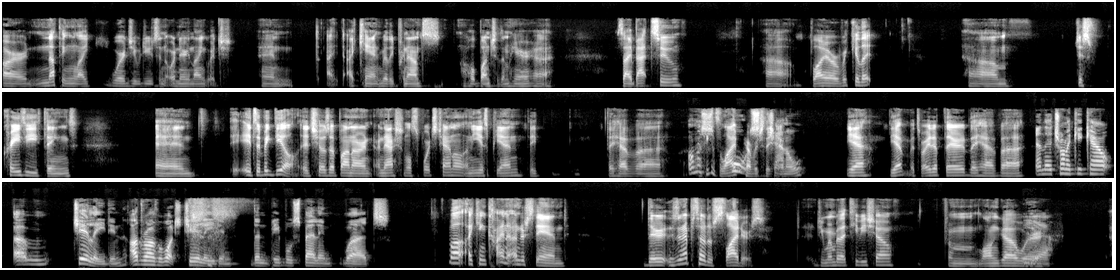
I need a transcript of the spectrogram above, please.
are nothing like words you would use in ordinary language. And I, I can't really pronounce a whole bunch of them here. Uh, Zaibatsu, uh, um, just crazy things. And it's a big deal. It shows up on our, our national sports channel on ESPN. They they have uh, On I think it's live coverage channel, Yeah, yep, it's right up there. They have uh and they're trying to kick out um, cheerleading. I'd rather watch cheerleading than people spelling words. well, I can kind of understand there there's an episode of Sliders. Do you remember that TV show from long ago where Yeah.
